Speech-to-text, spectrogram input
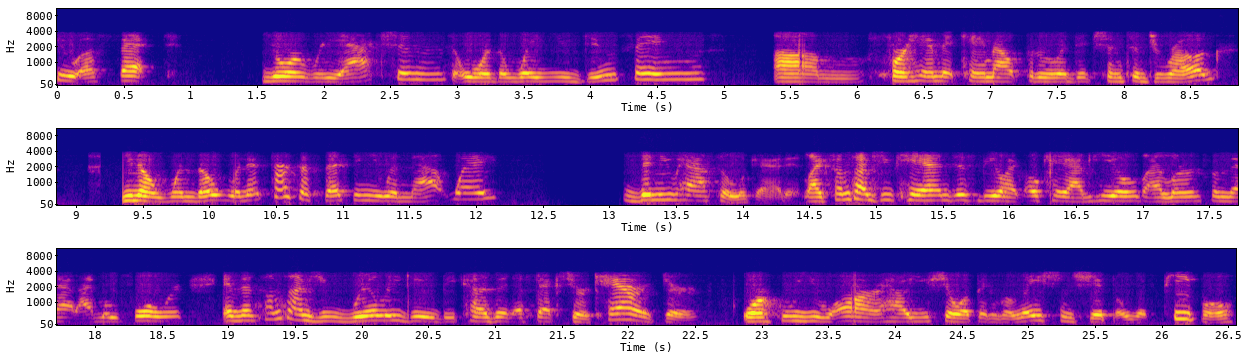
to affect your reactions or the way you do things. Um, for him, it came out through addiction to drugs. You know, when though when it starts affecting you in that way, then you have to look at it. Like sometimes you can just be like, okay, I'm healed. I learned from that. I move forward. And then sometimes you really do because it affects your character or who you are, how you show up in relationship or with people,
